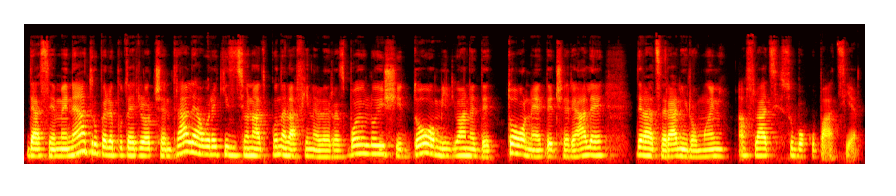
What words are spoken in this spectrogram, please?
De asemenea, trupele puterilor centrale au rechiziționat până la finele războiului și 2 milioane de tone de cereale de la țăranii români aflați sub ocupație.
